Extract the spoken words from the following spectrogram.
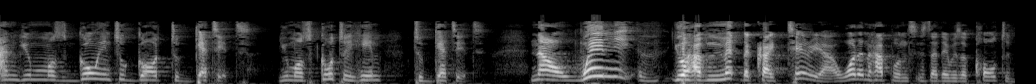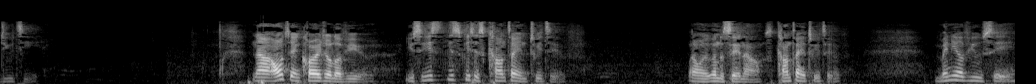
And you must go into God to get it. You must go to Him to get it. Now, when you have met the criteria, what then happens is that there is a call to duty. Now, I want to encourage all of you. You see, this, this case is counterintuitive. What I'm going to say now, it's counterintuitive. Many of you say,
